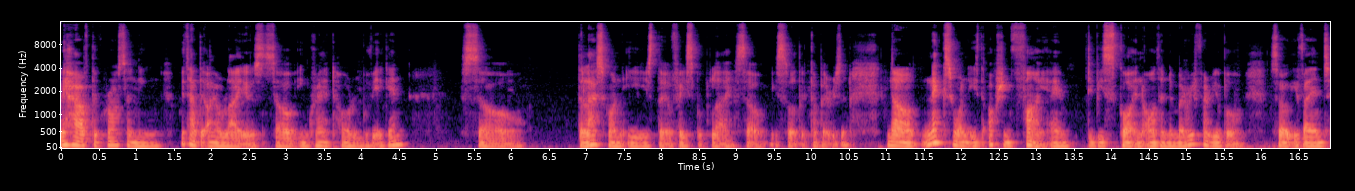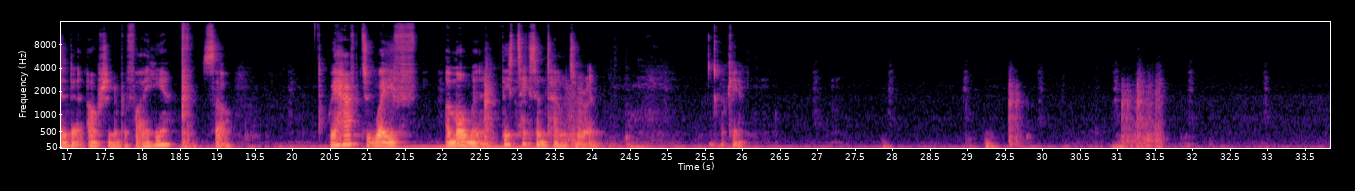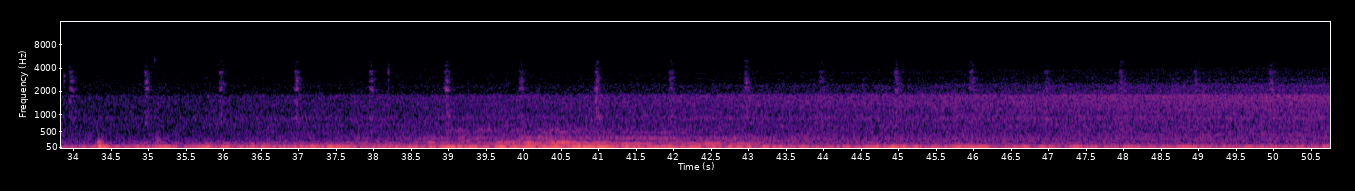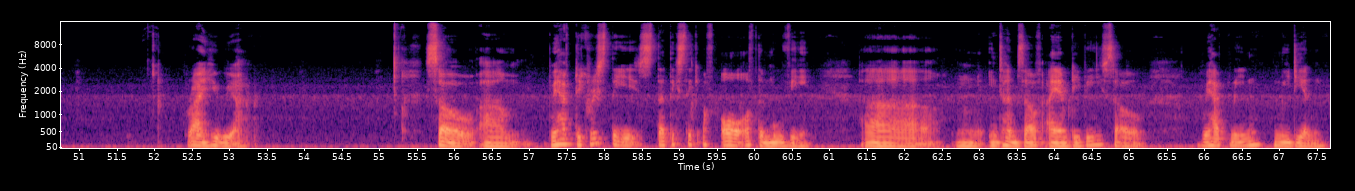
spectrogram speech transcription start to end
we have the crossing without the outliers so in horror movie again. So the last one is the facebook live so it's for the comparison. Now next one is the option 5 imdb score and other numeric variable. So if i enter the option number 5 here so we have to wait a moment. This takes some time to run. Okay right here we are. So um, we have decreased the statistic of all of the movie uh, in terms of IMDb so we have mean median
